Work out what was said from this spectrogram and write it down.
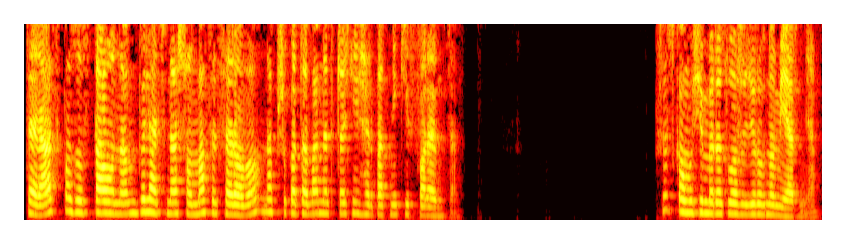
Teraz pozostało nam wylać naszą masę serową na przygotowane wcześniej herbatniki w foremce. Wszystko musimy rozłożyć równomiernie.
